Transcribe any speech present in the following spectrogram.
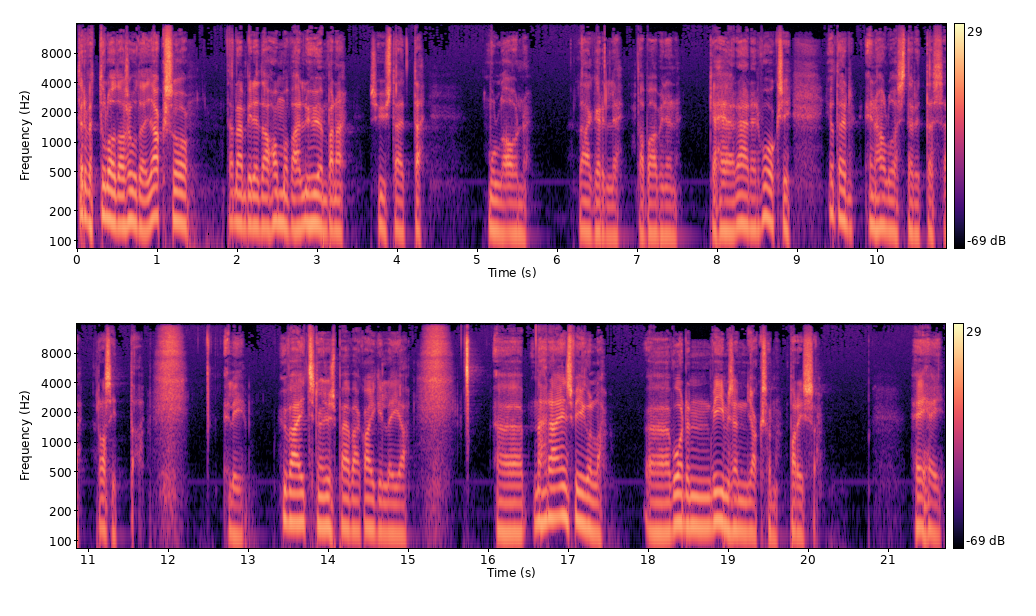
Tervetuloa taas uuteen jaksoon. Tänään pidetään homma vähän lyhyempänä syystä, että mulla on lääkärille tapaaminen käheän äänen vuoksi, joten en halua sitä nyt tässä rasittaa. Eli hyvää itsenäisyyspäivää kaikille ja öö, nähdään ensi viikolla öö, vuoden viimeisen jakson parissa. Hei hei!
